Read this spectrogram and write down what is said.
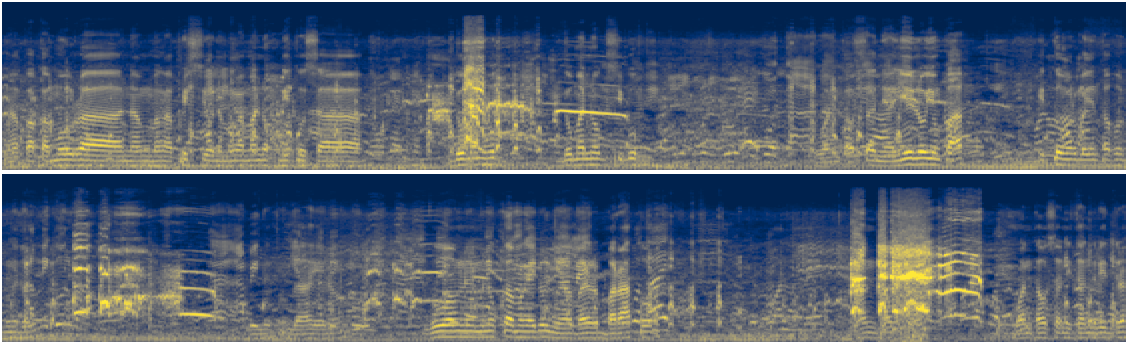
Napakamura ng mga presyo ng mga manok dito sa Dumanhog. Dumanhog, Cebu. 1,000 niya. Yellow yung paa. Ito mo ba yung tahod mga idol? Ito dahil. No? Guwang na yung manuka mga idol niya. Bar barato. 1,000. 1,800 ra.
